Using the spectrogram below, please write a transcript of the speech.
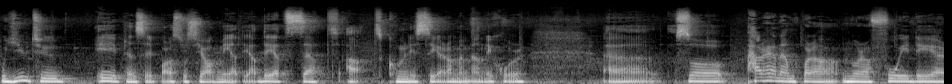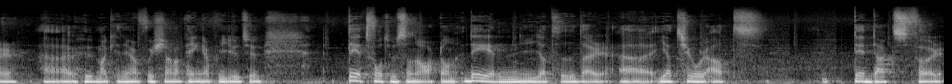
Och Youtube är i princip bara social media. Det är ett sätt att kommunicera med människor. Eh, så här har jag nämnt bara några få idéer Eh, hur man kan göra för att tjäna pengar på Youtube. Det är 2018, det är nya tider. Eh, jag tror att det är dags för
